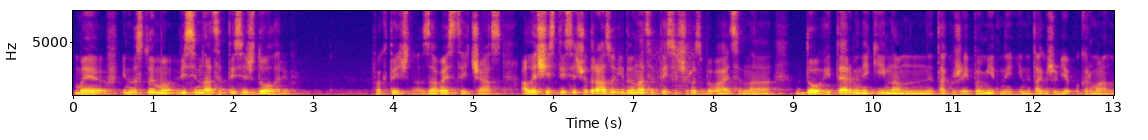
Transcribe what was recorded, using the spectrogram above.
ми інвестуємо 18 тисяч доларів. Фактично, за весь цей час. Але 6 тисяч одразу і 12 тисяч розбивається на довгий термін, який нам не так вже і помітний і не так вже б'є по карману.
